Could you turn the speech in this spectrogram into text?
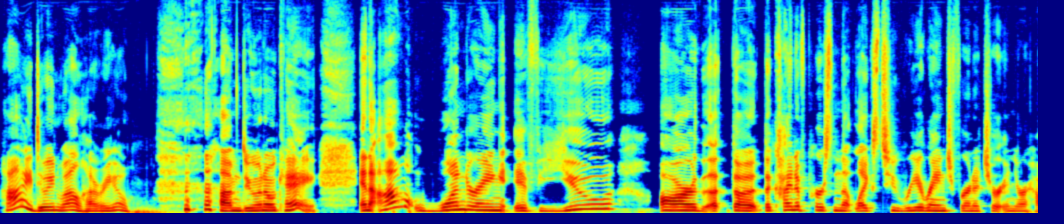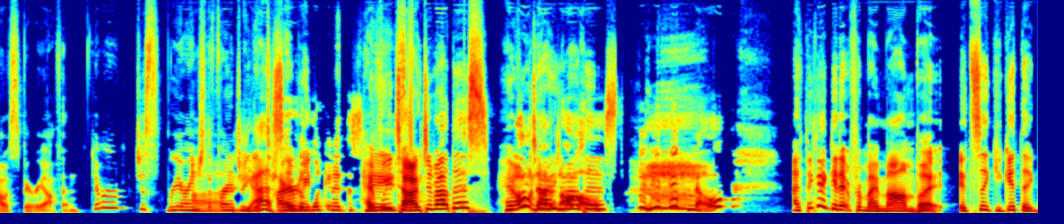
Hi, doing well. How are you? I'm doing okay. And I'm wondering if you are the, the the kind of person that likes to rearrange furniture in your house very often. Do you ever just rearrange the Uh, furniture? You yes. get tired Have we- of looking at the space. Have we talked about this? Have No, we not talked at about all. this? no. I think I get it from my mom, but it's like you get the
